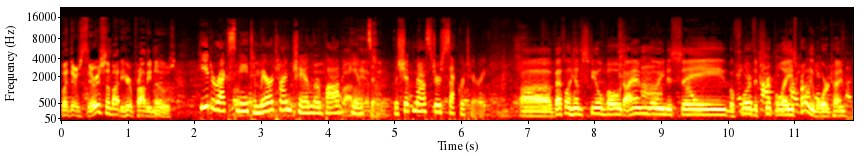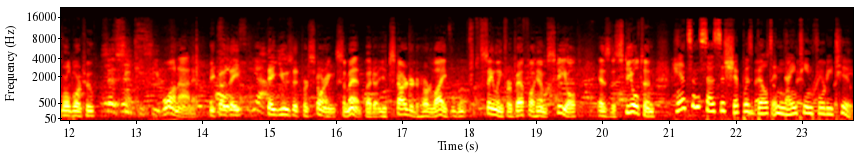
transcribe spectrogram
But there's there is somebody here probably knows. He directs me to Maritime Chandler Bob, Bob Hanson, Hanson, the shipmaster's secretary. Uh, Bethlehem steel boat, I am um, going to say before the AAA's, probably wartime, World War II. It says CTC1 on it because they, they used it for storing cement, but it started her life sailing for Bethlehem Steel as the Steelton. Hanson says the ship was built in 1942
